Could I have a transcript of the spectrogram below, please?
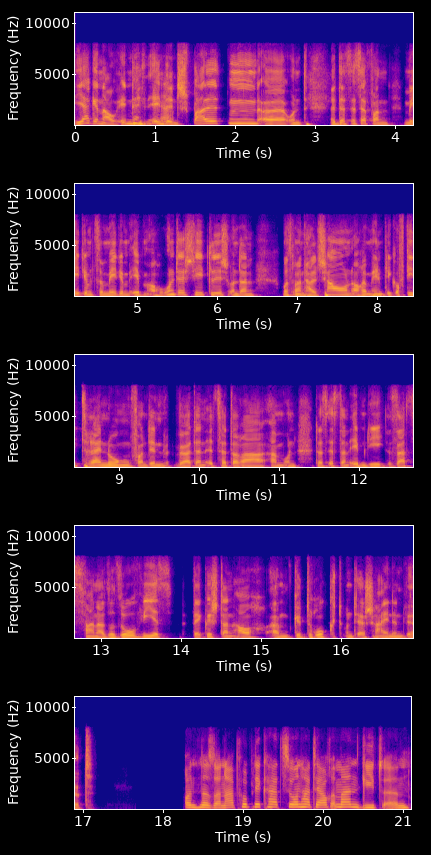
ja, genau, in, den, in ja. den Spalten. Äh, und das ist ja von Medium zu Medium eben auch unterschiedlich. Und dann muss man halt schauen, auch im Hinblick auf die Trennung von den Wörtern etc. Ähm, und das ist dann eben die Satzfahne, also so wie es wirklich dann auch ähm, gedruckt und erscheinen wird. Und eine Sonderpublikation hat ja auch immer ein Lied in.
